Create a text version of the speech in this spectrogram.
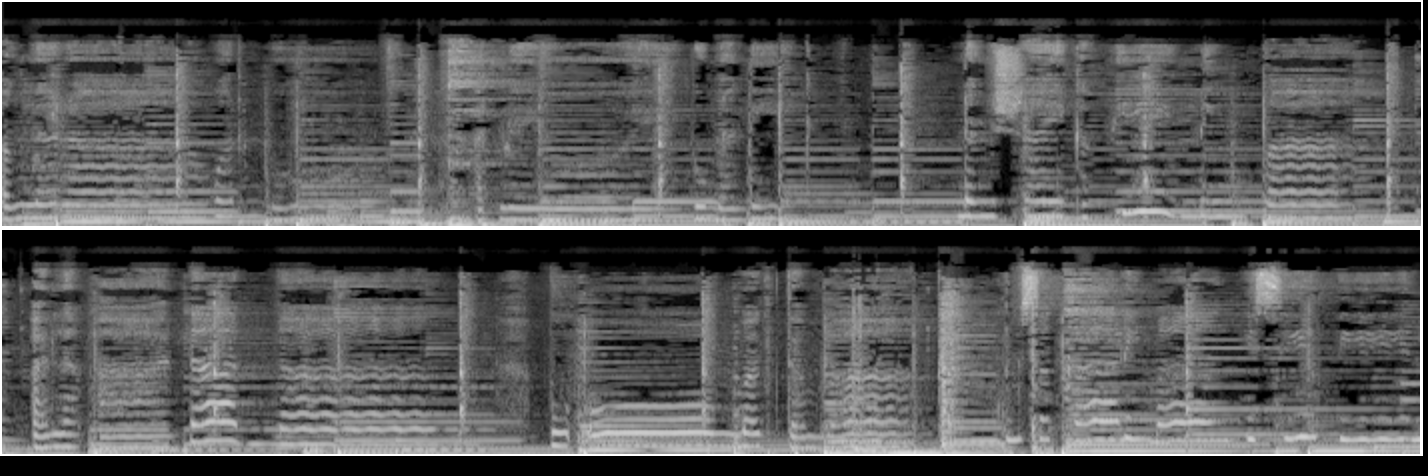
ang larawan mo. At ngayon'y bumalik. Nang siya'y kapiling pa. Alaala na. Buong magdama. Kung sakaling mang isipin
